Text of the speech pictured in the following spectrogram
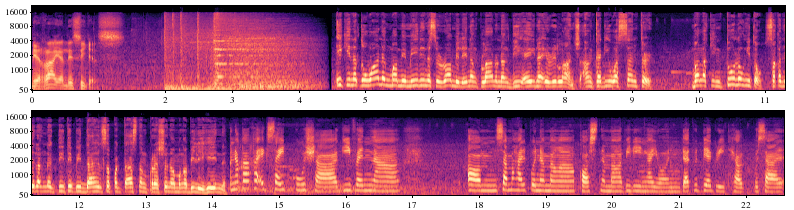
ni Ryan Lesiges. Ikinatuwa ng mamimili na si Romilin ang plano ng DA na i-relaunch ang Kadiwa Center. Malaking tulong ito sa kanilang nagtitipid dahil sa pagtaas ng presyo ng mga bilihin. Nakaka-excite po siya given na um, sa mahal po ng mga cost ng mga bilihin ngayon, that would be a great help po sa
